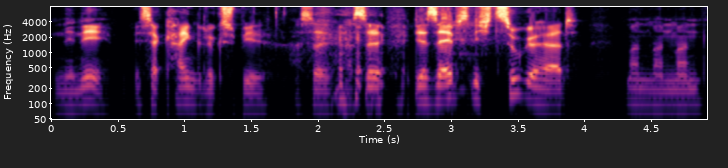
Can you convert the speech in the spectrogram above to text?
Nee, nee, ist ja kein Glücksspiel. Hast du, hast du dir selbst nicht zugehört? Mann, Mann, Mann.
